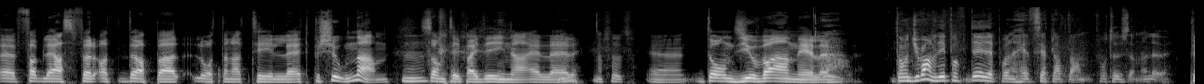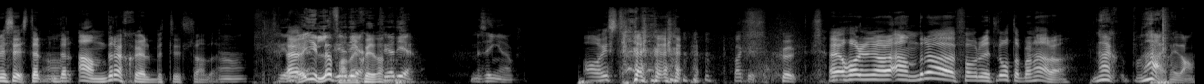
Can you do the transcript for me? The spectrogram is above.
eh, fabläs för att döpa låtarna till ett personnamn, Mm. som typ Idina eller Mm, eh, Don Giovanni eller... Don Giovanni, det är på, det är på den hetsiga plattan, 2000, eller hur? Precis, den, Ja. den andra självbetitlade. Ja. Jag gillar fan den skivan. 3D, med singeln också. Ja, just det. Faktiskt. Sjukt. Eh, har ni några andra favoritlåtar på den här då? Den här, på den här skivan?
